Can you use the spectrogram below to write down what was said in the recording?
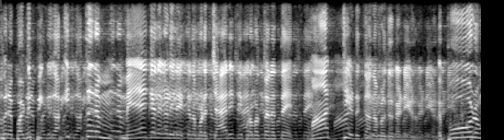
അവരെ പഠിപ്പിക്കുക ഇത്തരം മേഖലകളിലേക്ക് നമ്മുടെ ചാരിറ്റി പ്രവർത്തനത്തെ മാറ്റിയെടുക്കാൻ നമ്മൾക്ക് കഴിയണം. എപ്പോഴും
